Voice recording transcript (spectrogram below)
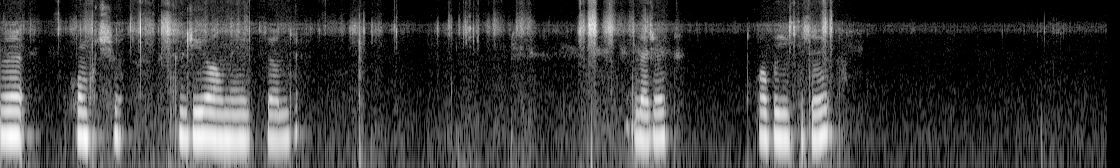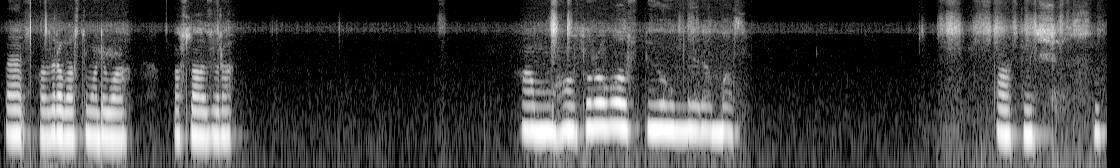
Ve komşu silgiyi almaya geldi. Tabii ki de. Ben hazıra bastım hadi bak. Basla hazıra. Ama hazıra bas diyorum nerem bas. Basmışsın.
